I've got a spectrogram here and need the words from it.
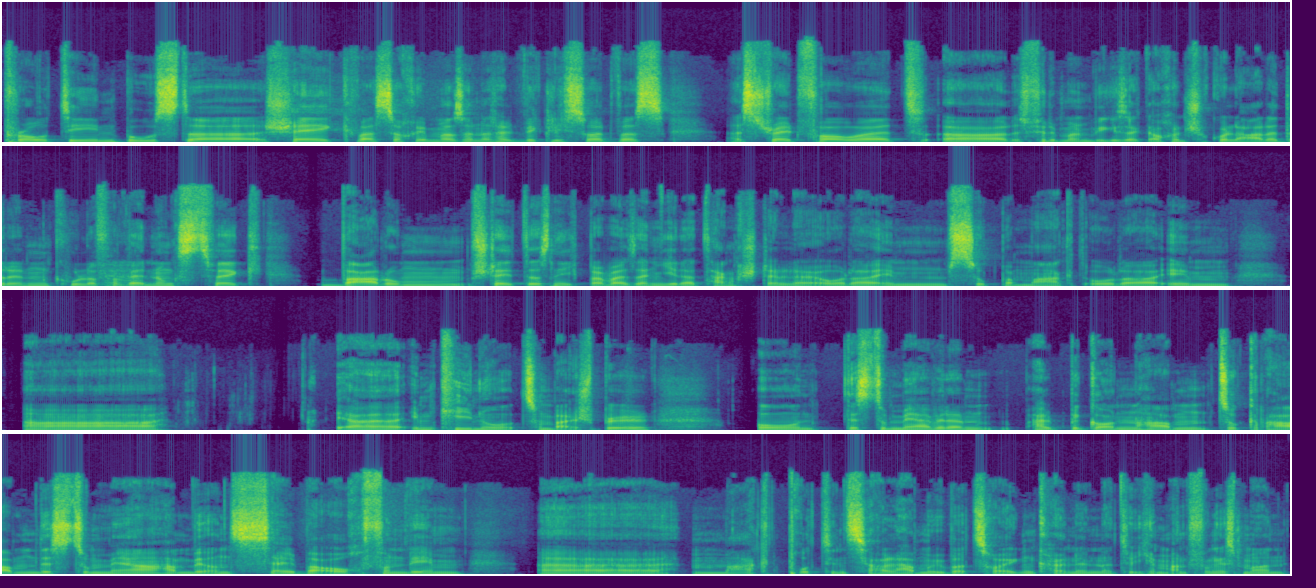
Protein Booster, Shake, was auch immer, sondern halt wirklich so etwas uh, straightforward. Uh, das findet man, wie gesagt, auch in Schokolade drin. Cooler ja. Verwendungszweck. Warum steht das nicht beispielsweise an jeder Tankstelle oder im Supermarkt oder im, äh, äh, im Kino zum Beispiel? Und desto mehr wir dann halt begonnen haben zu graben, desto mehr haben wir uns selber auch von dem äh, Marktpotenzial haben überzeugen können. Natürlich am Anfang ist man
